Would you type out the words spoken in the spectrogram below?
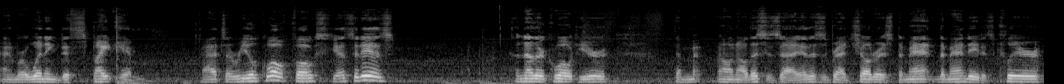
and we're winning despite him. That's a real quote, folks. Yes, it is. Another quote here. The, oh no, this is uh, this is Brad Childress. The man, the mandate is clear,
